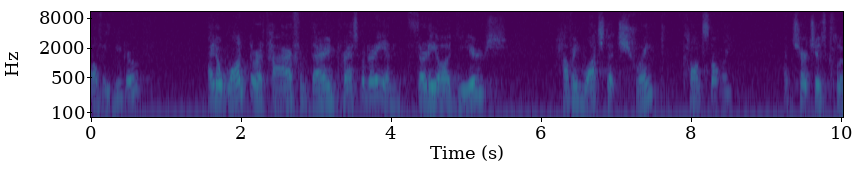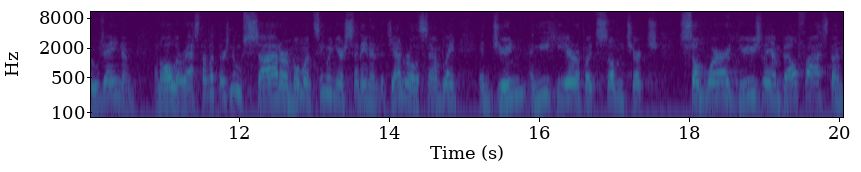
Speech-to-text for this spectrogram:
of Eden Grove. I don't want to retire from Down Presbytery in 30 odd years, having watched it shrink constantly, and churches closing and, and all the rest of it. There's no sadder moment. See, when you're sitting in the General Assembly in June and you hear about some church somewhere, usually in Belfast, and,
